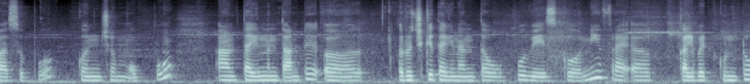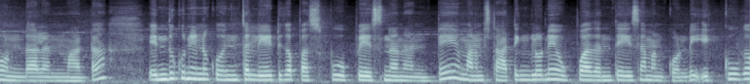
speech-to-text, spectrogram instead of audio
పసుపు కొంచెం ఉప్పు తగినంత అంటే రుచికి తగినంత ఉప్పు వేసుకొని ఫ్రై కలిపెట్టుకుంటూ ఉండాలన్నమాట. ఎందుకు నేను కొంత లేట్గా పసుపు ఉప్పు వేసినానంటే మనం స్టార్టింగ్లోనే ఉప్పు అదంతా వేసామనుకోండి ఎక్కువగా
